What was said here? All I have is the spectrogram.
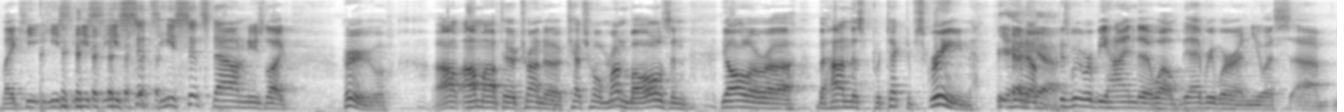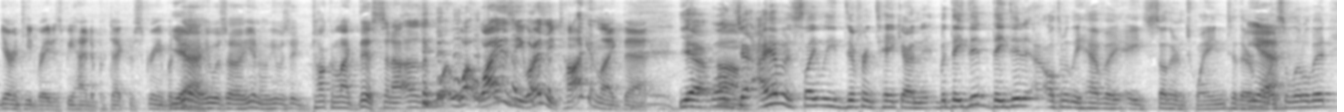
Like he he he, he sits he sits down and he's like, "Hey, uh, I'm I'm out there trying to catch home run balls and." Y'all are uh, behind this protective screen. Yeah, you know, yeah. Because we were behind, uh, well, everywhere in U.S. Um, guaranteed rate is behind a protective screen. But Yeah. yeah, he was, uh, you know, he was uh, talking like this, and I, I was like, wh- wh- "Why is he? Why is he talking like that?" Yeah, well, Um, I have a slightly different take on it, but they did they did ultimately have a, a southern twang to their Yeah. voice a little bit.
